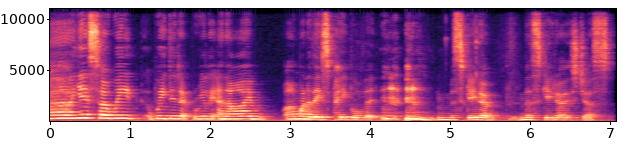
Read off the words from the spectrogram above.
Uh, yeah, so we we did it really, and I'm I'm one of these people that mosquito mosquitoes just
